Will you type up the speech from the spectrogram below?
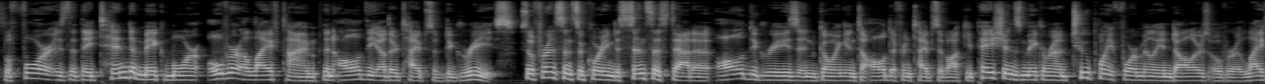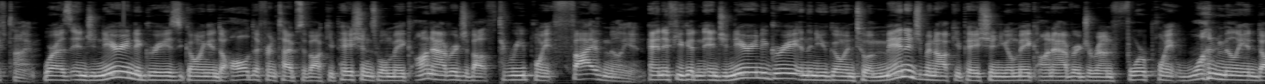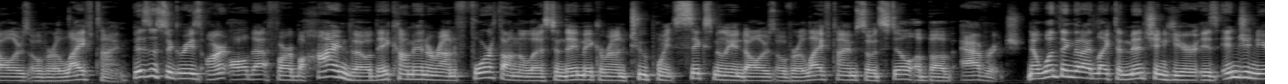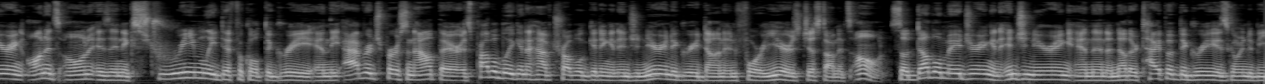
before, is that they tend to make more over a lifetime than all of the other types of degrees. So for instance, according to census data, all degrees and going into all different types of occupations make around $2.4 million over a lifetime. Whereas engineering degrees going into all different types of occupations will make on average about 3.5 million. And if you get an engineering degree and then you go into a management occupation, you'll make on average around $4.1 million over a lifetime. Business degrees aren't all that far behind though. They come in around fourth on the list and they make around $2.6 million over a lifetime, so it's still above average. Now, one thing that I'd like to mention here is engineering on its own is an extremely difficult degree and the average person out there is probably gonna have trouble getting an engineering degree done in four years just on its own. So double majoring in engineering and then another type of degree is going to be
